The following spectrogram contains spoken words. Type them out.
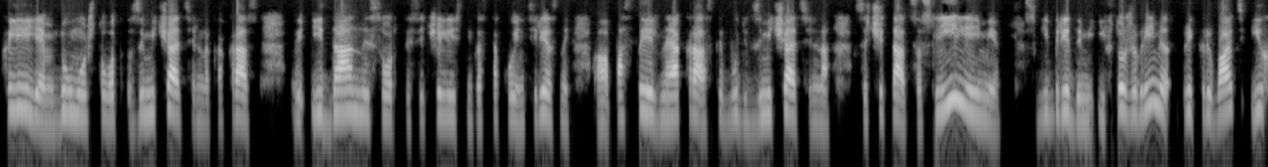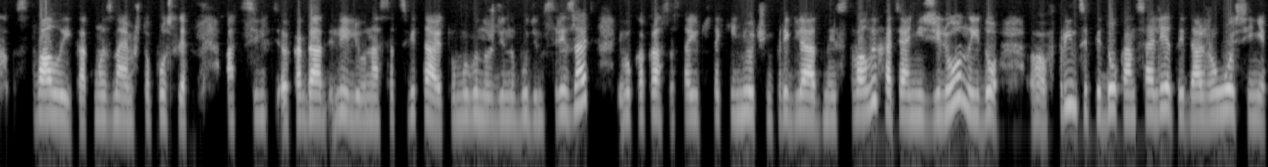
к лилиям. Думаю, что вот замечательно как раз и данный сорт тысячелистника с такой интересной а, пастельной окраской будет замечательно сочетаться с лилиями гибридами и в то же время прикрывать их стволы. Как мы знаем, что после, отцвет... когда лилии у нас отцветают, то мы вынуждены будем срезать. Его как раз остаются такие не очень приглядные стволы, хотя они зеленые, до, э, в принципе, до конца лета и даже осени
